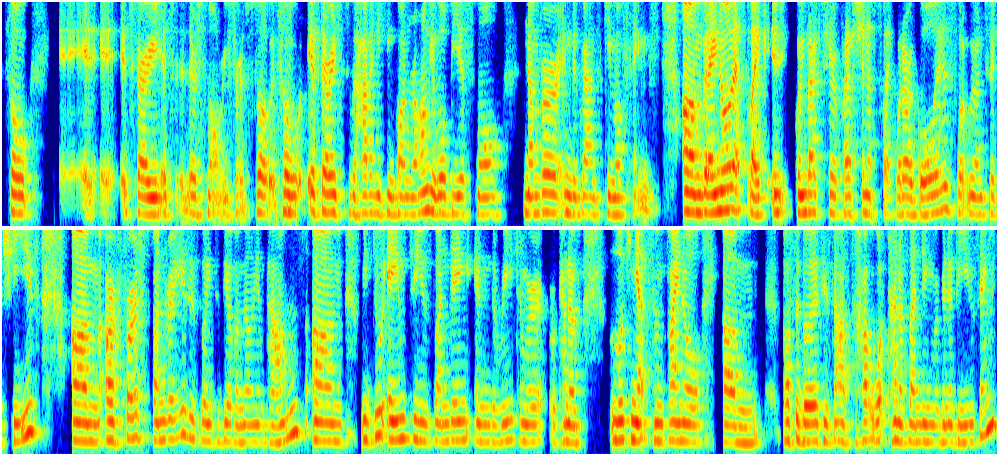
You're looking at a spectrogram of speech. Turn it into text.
So it, it's very it's they're small refurbs. So so if there is to have anything gone wrong it will be a small number in the grand scheme of things. Um, but i know that like in, going back to your question as to like what our goal is what we want to achieve um, our first fundraise is going to be of a million pounds. Um, we do aim to use lending in the REIT and we're, we're kind of looking at some final um, possibilities now as to how what kind of lending we're going to be using.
